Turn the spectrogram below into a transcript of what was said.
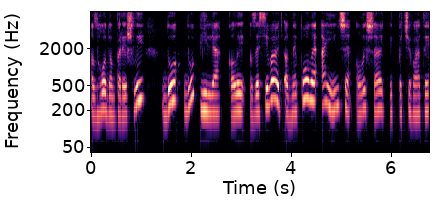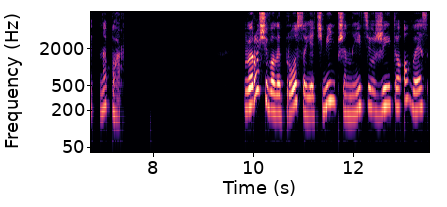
Згодом перейшли до двопілля, коли засівають одне поле, а інше лишають відпочивати на пар. Вирощували просо, ячмінь, пшеницю, жито, овес,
